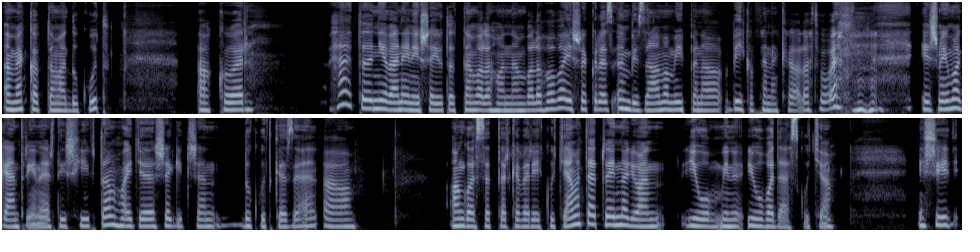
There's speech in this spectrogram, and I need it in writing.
megkaptam a dukut, akkor hát nyilván én is eljutottam valahonnan valahova, és akkor az önbizalmam éppen a béka feneke alatt volt. és még magántrénert is hívtam, hogy segítsen dukut kezel a angol szetter keverékkutyámat, tehát egy nagyon jó, jó vadászkutya. És így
